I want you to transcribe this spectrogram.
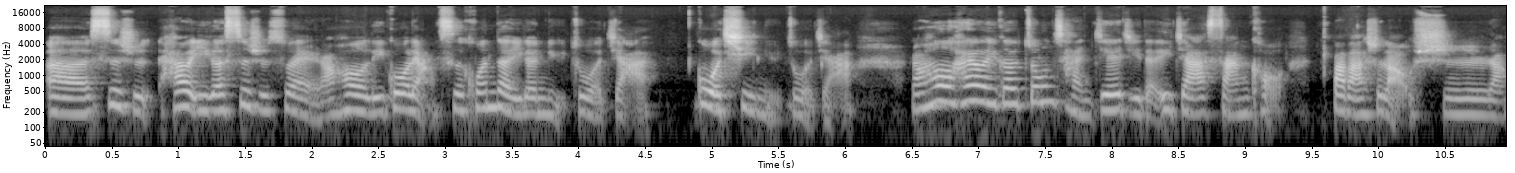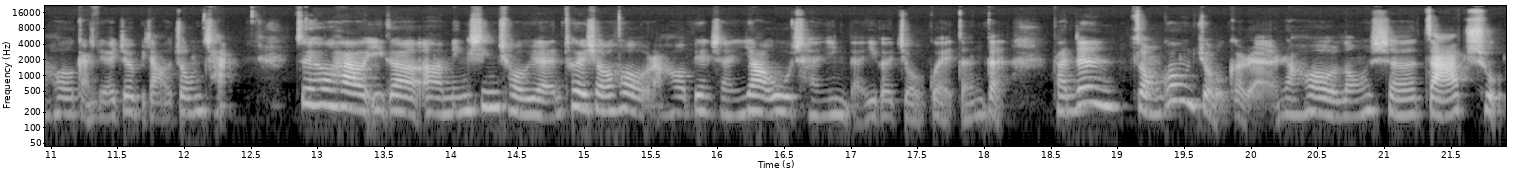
呃，四十还有一个四十岁，然后离过两次婚的一个女作家，过气女作家，然后还有一个中产阶级的一家三口，爸爸是老师，然后感觉就比较中产，最后还有一个呃明星球员退休后，然后变成药物成瘾的一个酒鬼等等，反正总共九个人，然后龙蛇杂处，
